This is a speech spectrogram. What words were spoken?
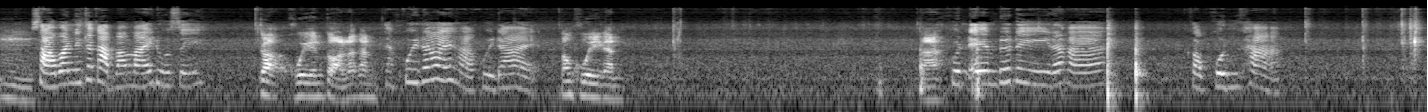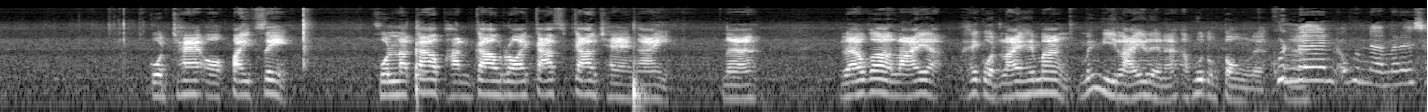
อืม สามวันนี้จะกลับมาไหมดูซิ ก็คุยกันก่อนแล้วกัน แต่คุยได้ค่ะ คุยได้ ต้องคุยกันนะคุณเอมด้วยดีนะคะ ขอบคุณค่ะ กดแชร์ออกไปสิ คนละ 9,999 แชร์ไงนะ แล้วก็ไลค์อะ ให้กดไลค์ให้มั่ง ไม่มีไลค์เลยนะเอาพูดตรงๆเลย คุณแนนะนโอ้คุณแนนไม่ได้แช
